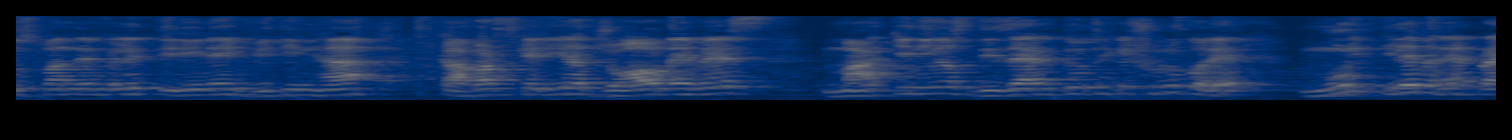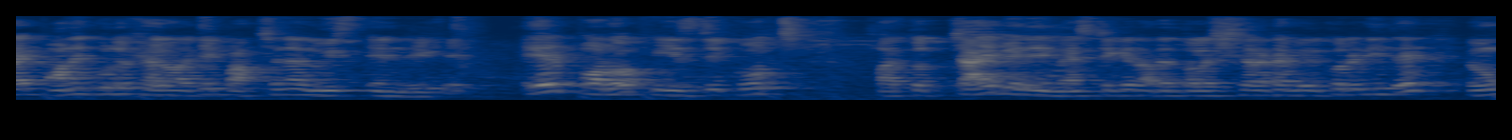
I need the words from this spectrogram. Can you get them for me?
উসমান দেমবেলে তিনি নেই Vitinha Kvaratskhelia Joao Neves Marquinhos Desire Doue থেকে শুরু করে মূল ইলেভেনের প্রায় অনেকগুলো খেলোয়াড়কে পাচ্ছে না লুইস এনরিকে। এরপরও পিএসজি কোচ হয়তো চাইবেন এই ম্যাচটিকে তাদের দলের সেরাটা বের করে নিতে এবং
